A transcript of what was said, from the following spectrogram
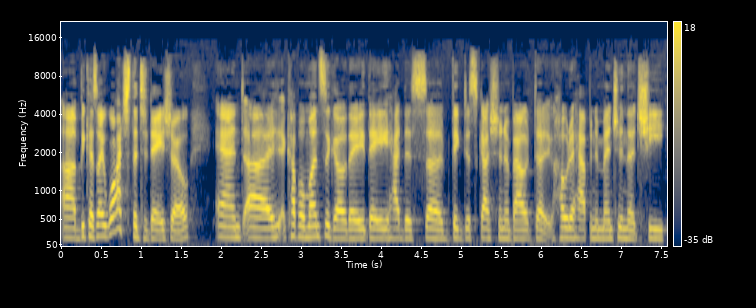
uh, because I watched the Today Show, and uh, a couple months ago they they had this uh, big discussion about uh, Hoda happened to mention that she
